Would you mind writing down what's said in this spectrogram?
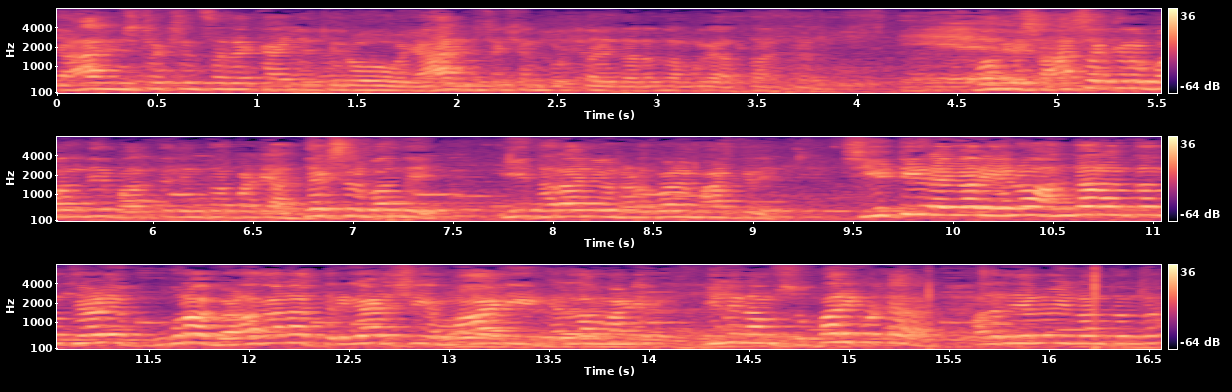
ಯಾರ ಇನ್ಸ್ಟ್ರಕ್ಷನ್ಸ್ ಅಲ್ಲೇ ಕಾಯ್ದಿರೋ ಯಾರ್ ಇನ್ಸ್ಟ್ರಕ್ಷನ್ ಕೊಡ್ತಾ ಇದಾರೆ ನಮ್ಗೆ ಅರ್ಥ ಆಗ್ತದೆ ಒಂದು ಶಾಸಕರು ಬಂದು ಭಾರತೀಯ ಜನತಾ ಪಾರ್ಟಿ ಅಧ್ಯಕ್ಷರು ಬಂದು ಈ ತರ ನೀವು ನಡ್ಕೊಳ್ಳೆ ಮಾಡ್ತೀರಿ. ಸಿ ಟಿ ರವಿಯವ್ರು ಏನೋ ಅಂದಾರ ಅಂತ ಹೇಳಿ ಪೂರಾ ಬೆಳಗಾನ ತಿರುಗಾಡಿಸಿ ಮಾಡಿ ಎಲ್ಲ ಮಾಡಿ ಇಲ್ಲಿ ನಮ್ ಸುಪಾರಿ ಕೊಟ್ಟಾರ. ಅದ್ರದ್ದು ಏನೂ ಇಲ್ಲ ಅಂತಂದ್ರೆ.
